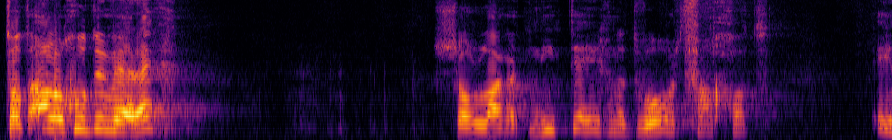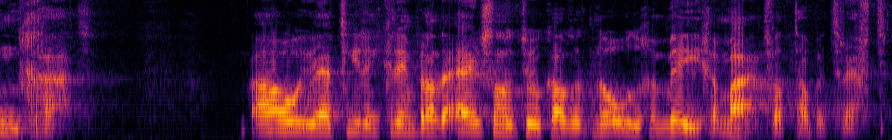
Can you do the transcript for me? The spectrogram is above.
tot alle goede werk, zolang het niet tegen het woord van God ingaat. Nou, u hebt hier in Krimper aan de IJssel natuurlijk al het nodige meegemaakt wat dat betreft.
